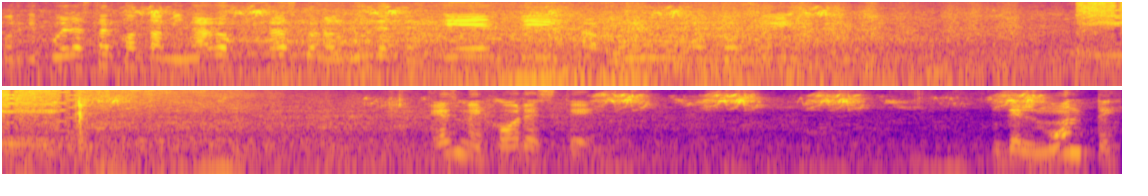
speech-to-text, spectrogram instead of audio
porque pueda estar contaminado quizás con algún detergente jabón no sé. Eh, es mejor este del monte.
